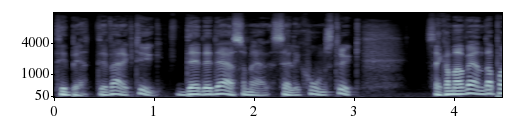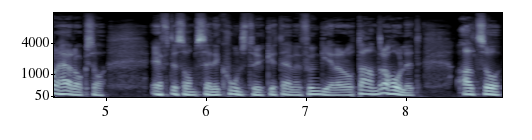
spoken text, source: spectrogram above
till bättre verktyg. Det är det där som är selektionstryck. Sen kan man vända på det här också eftersom selektionstrycket även fungerar åt andra hållet. Alltså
